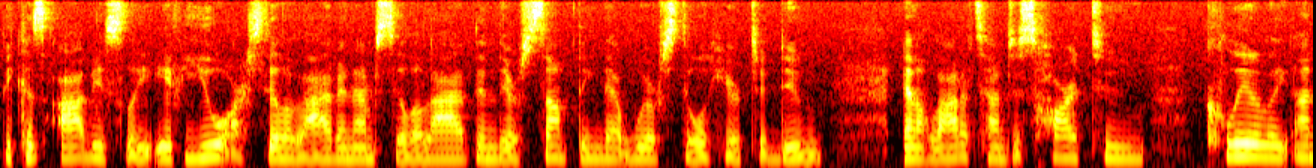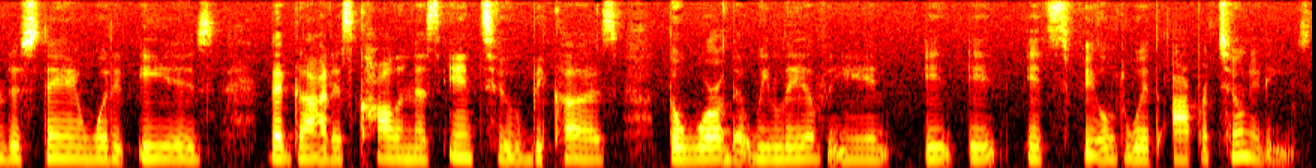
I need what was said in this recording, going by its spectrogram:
because obviously, if you are still alive and I'm still alive, then there's something that we're still here to do. And a lot of times it's hard to clearly understand what it is that God is calling us into because the world that we live in it, it it's filled with opportunities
